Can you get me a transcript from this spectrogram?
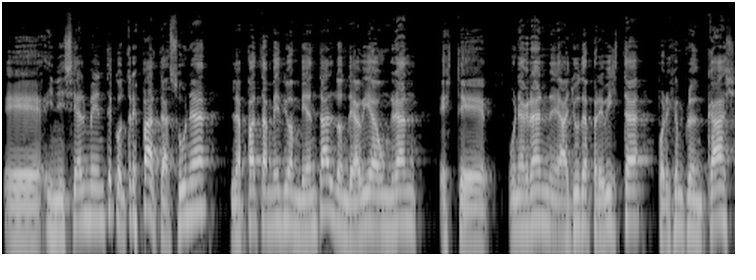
inicialmente con tres patas. Una, la pata medioambiental, donde había un gran este, una gran eh, ayuda prevista, por ejemplo, en cash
